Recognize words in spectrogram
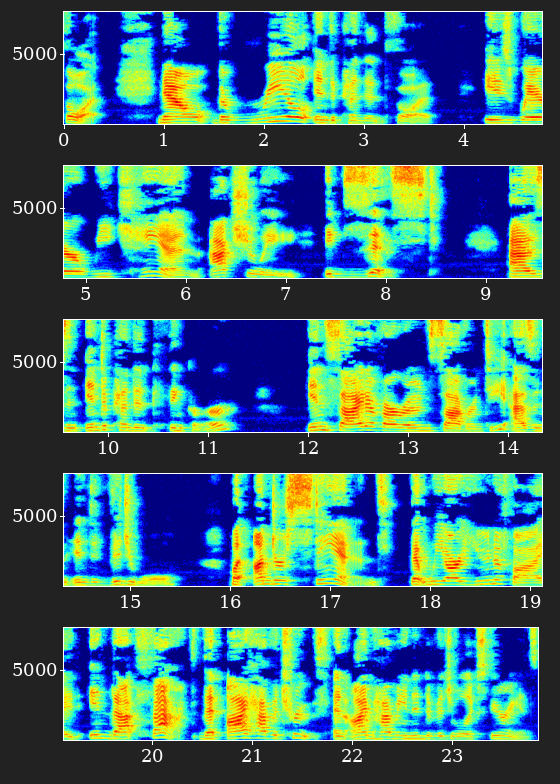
thought. Now, the real independent thought is where we can actually exist as an independent thinker inside of our own sovereignty as an individual but understand that we are unified in that fact that I have a truth and I'm having an individual experience.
